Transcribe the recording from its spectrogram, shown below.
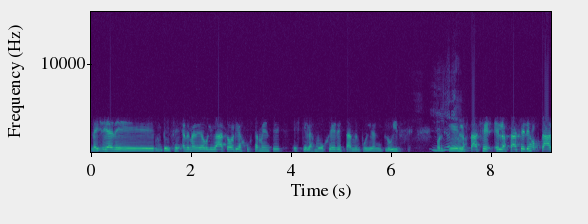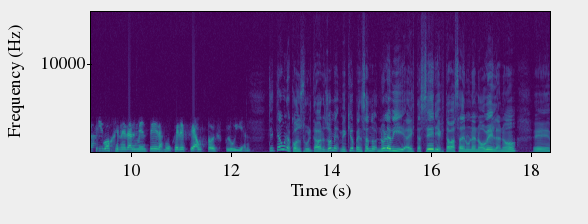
la idea de, enseñar de manera obligatoria justamente es que las mujeres también pudieran incluirse. Porque en los, en los talleres optativos generalmente las mujeres se autoexcluían. Te, te, hago una consulta. A ver, yo me, quedo pensando, no la vi a esta serie que está basada en una novela, ¿no? Eh,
